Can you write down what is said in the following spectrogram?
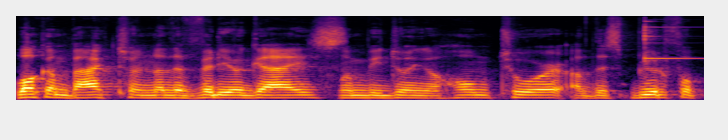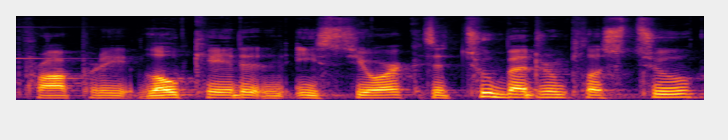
Welcome back to another video guys. I'm gonna be doing a home tour of this beautiful property located in East York. It's a two bedroom plus two,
